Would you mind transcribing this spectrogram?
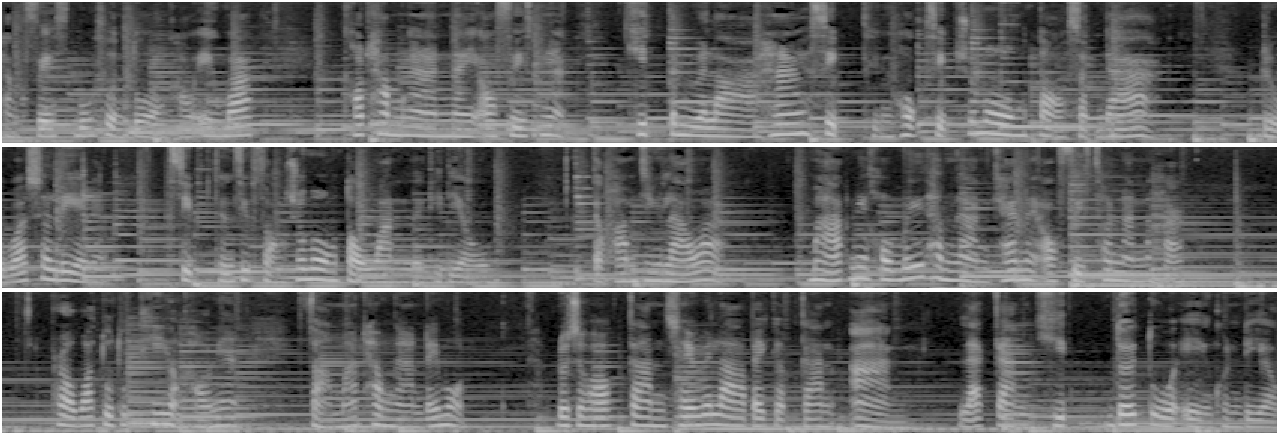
ทาง Facebook ส่วนตัวของเขาเองว่า เขาทำงานในออฟฟิศเนี่ยคิดเป็นเวลา 50-60 ชั่วโมงต่อสัปดาห์ หรือว่าเฉลี่ยเนี่ย10-12 ชั่วโมงต่อวันเลยทีเดียว แต่ความจริงแล้วอะมาร์กเนี่ยเขาไม่ได้ทำงานแค่ในออฟฟิศเท่านั้นนะคะ เพราะว่าทุกทุกที่ของเขาเนี่ย สามารถทำงานได้หมด โดยเฉพาะการใช้เวลาไปกับการอ่านและการคิดด้วยตัวเองคนเดียว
